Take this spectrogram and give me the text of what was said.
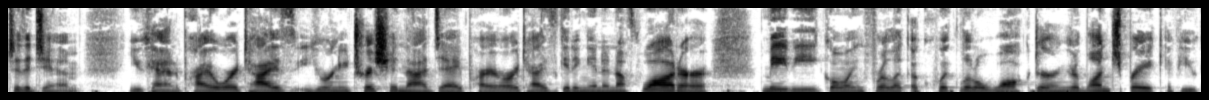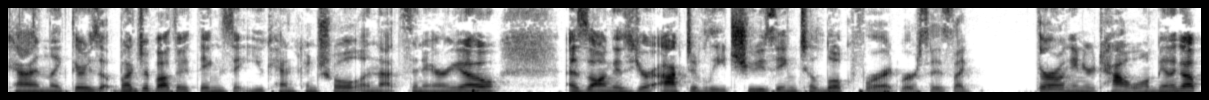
to the gym. You can prioritize your nutrition that day prioritize getting in enough water maybe going for like a quick little walk during your lunch break if you can. Like there's a bunch of other things that you can control in that scenario as long as you're actively choosing to look for it versus like throwing in your towel and being like oh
